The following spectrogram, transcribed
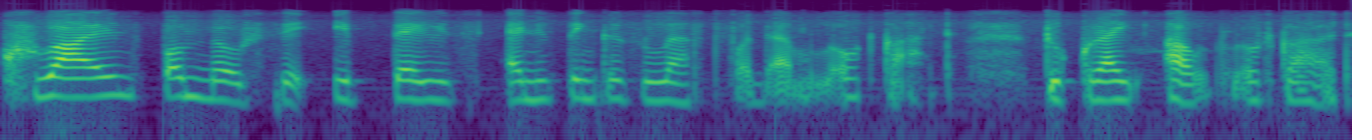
crying for mercy if there is anything is left for them, Lord God, to cry out, Lord God.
